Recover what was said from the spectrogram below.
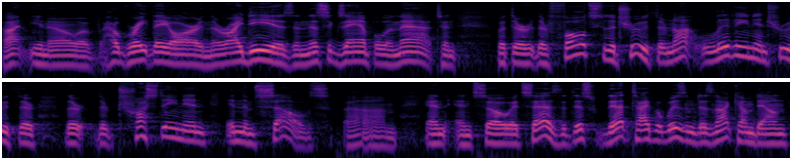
uh, you know, of how great they are and their ideas and this example and that. And but they're they're false to the truth. They're not living in truth. They're they're they're trusting in in themselves. Um, and and so it says that this that type of wisdom does not come down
